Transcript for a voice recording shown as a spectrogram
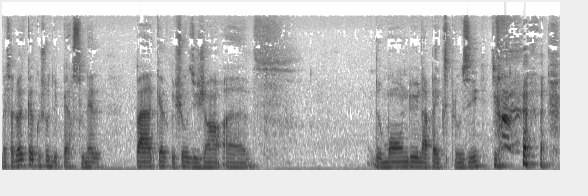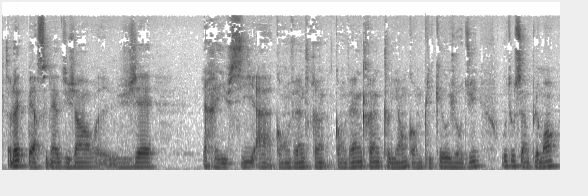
Mais ça doit être quelque chose de personnel, pas quelque chose du genre. Euh, le monde n'a pas explosé. ça doit être personnel, du genre, euh, j'ai réussi à convaincre, un client compliqué aujourd'hui ou tout simplement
